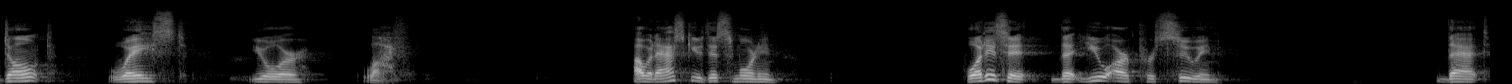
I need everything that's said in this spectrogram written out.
Don't waste your life. I would ask you this morning what is it that you are pursuing that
